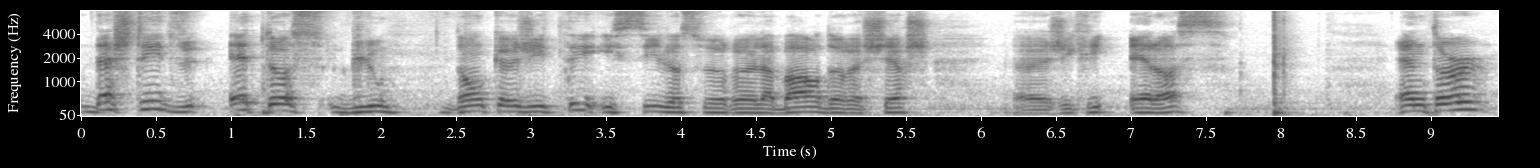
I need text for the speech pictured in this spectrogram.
d'acheter du Ethos Glue. Donc, j'ai été ici là, sur la barre de recherche. J'ai écrit Ethos. Enter.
